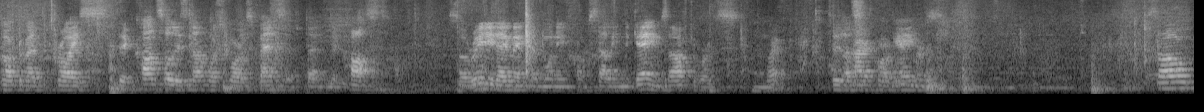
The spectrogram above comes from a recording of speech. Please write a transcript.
talk about the price. The console is not much more expensive than the cost. So really they make their money from selling the games afterwards, hmm. right? To the hardcore gamers. So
